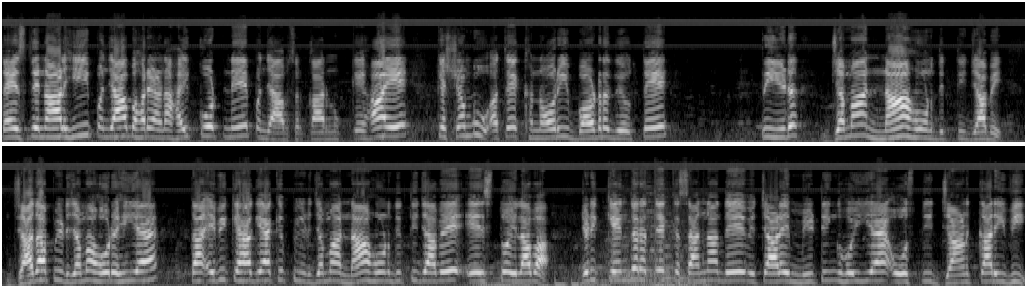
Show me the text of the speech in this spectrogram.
ਤਾਂ ਇਸ ਦੇ ਨਾਲ ਹੀ ਪੰਜਾਬ ਹਰਿਆਣਾ ਹਾਈ ਕੋਰਟ ਨੇ ਪੰਜਾਬ ਸਰਕਾਰ ਨੂੰ ਕਿਹਾ ਹੈ ਕਿ ਸ਼ੰਭੂ ਅਤੇ ਖਨੌਰੀ ਬਾਰਡਰ ਦੇ ਉੱਤੇ ਭੀੜ ਜਮਾ ਨਾ ਹੋਣ ਦਿੱਤੀ ਜਾਵੇ। ਜ਼ਿਆਦਾ ਭੀੜ ਜਮਾ ਹੋ ਰਹੀ ਹੈ ਤਾਂ ਇਹ ਵੀ ਕਿਹਾ ਗਿਆ ਕਿ ਭੀੜ ਜਮਾ ਨਾ ਹੋਣ ਦਿੱਤੀ ਜਾਵੇ। ਇਸ ਤੋਂ ਇਲਾਵਾ ਜਿਹੜੀ ਕੇਂਦਰ ਅਤੇ ਕਿਸਾਨਾਂ ਦੇ ਵਿਚਾਲੇ ਮੀਟਿੰਗ ਹੋਈ ਹੈ, ਉਸ ਦੀ ਜਾਣਕਾਰੀ ਵੀ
